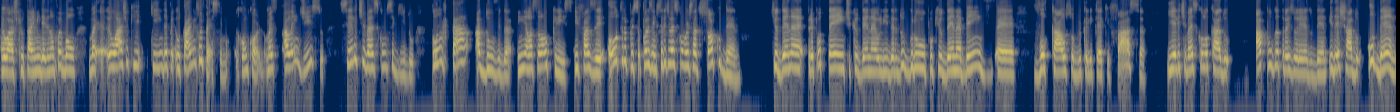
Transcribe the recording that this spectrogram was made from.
Eu acho que o timing dele não foi bom. Mas eu acho que, que independ... o timing foi péssimo, eu concordo. Mas, além disso, se ele tivesse conseguido plantar a dúvida em relação ao Chris e fazer outra pessoa. Por exemplo, se ele tivesse conversado só com o Dan, que o Dan é prepotente, que o Dan é o líder do grupo, que o Dan é bem. É, vocal sobre o que ele quer que faça, e ele tivesse colocado a pulga atrás da orelha do Dan e deixado o Dan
